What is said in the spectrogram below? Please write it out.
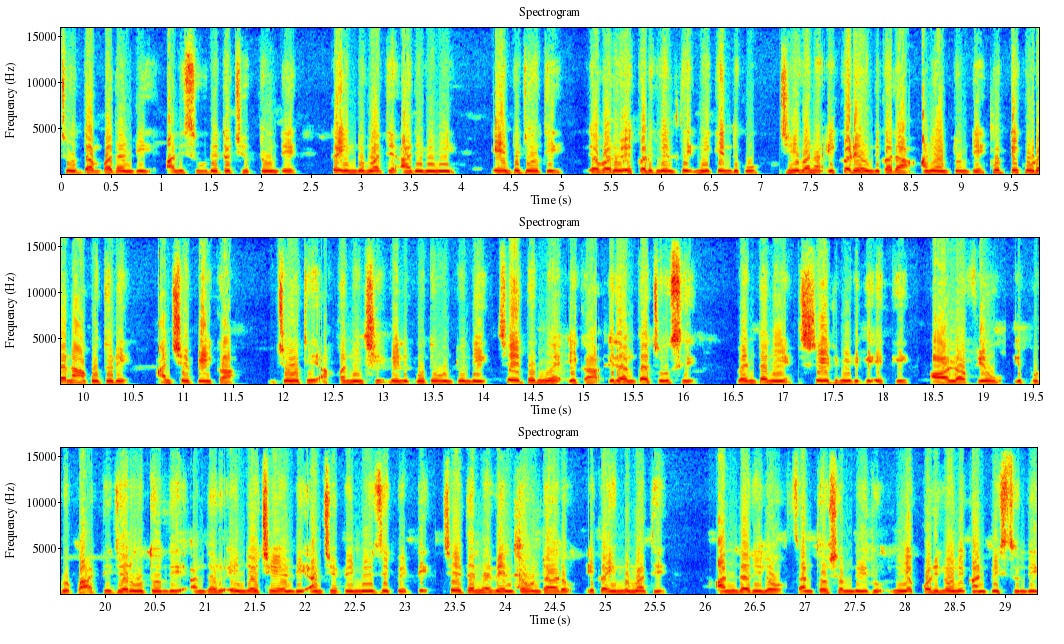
చూద్దాం పదండి అని సూర్యతో చెప్తుంటే ఇక ఇందు మధ్య అది విని ఏంటి జ్యోతి ఎవరు ఎక్కడికి వెళ్తే నీకెందుకు జీవన ఇక్కడే ఉంది కదా అని అంటుంటే పుట్టి కూడా నా కూతురే అని చెప్పి ఇక జ్యోతి అక్కడి నుంచి వెళ్ళిపోతూ ఉంటుంది. చైతన్య ఇక ఇదంతా చూసి వెంటనే స్టేజ్ మీదకి ఎక్కి ఆల్ ఆఫ్ యూ ఇప్పుడు పార్టీ జరుగుతుంది అందరూ ఎంజాయ్ చేయండి అని చెప్పి మ్యూజిక్ పెట్టి చైతన్య వెళ్తూ ఉంటాడు. ఇక ఇందుమతి అందరిలో సంతోషం లేదు నీ ఒక్కడిలోనే కనిపిస్తుంది.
